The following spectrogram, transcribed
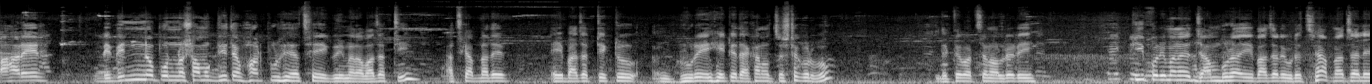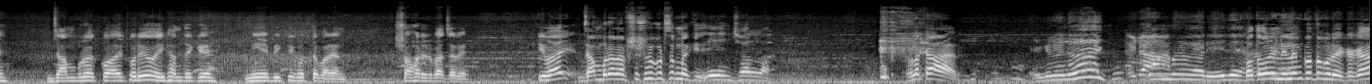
পাহাড়ের বিভিন্ন পণ্য সামগ্রীতে ভরপুর হয়ে আছে এই গুইমারা বাজারটি। আজকে আপনাদের এই বাজারটি একটু ঘুরে হেঁটে দেখানোর চেষ্টা করব। দেখতে পাচ্ছেন অলরেডি কি পরিমাণে জাম্বুরা এই বাজারে উঠেছে। আপনারা চাইলে জাম্বুরা ক্রয় করেও এখান থেকে নিয়ে বিক্রি করতে পারেন শহরের বাজারে। কি ভাই জাম্বুরা ব্যবসা শুরু করছেন নাকি? ইনশাল্লাহ। ওগুলো কার? কত করে নিলেন কত করে কাকা?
